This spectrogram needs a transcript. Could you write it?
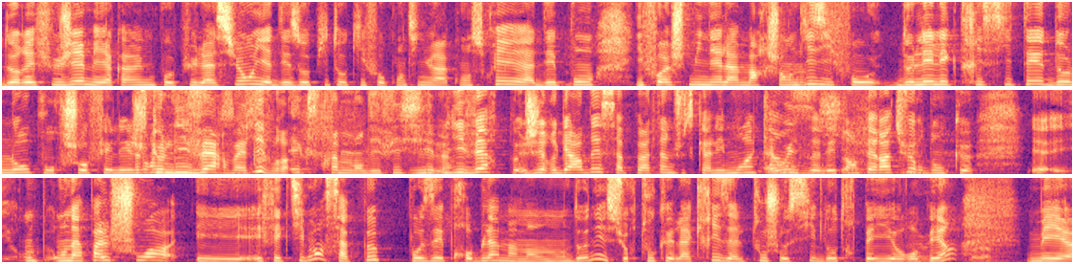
de réfugiés, mais il y a quand même une population. Il y a des hôpitaux qu'il faut continuer à construire. Il y a des ponts, il faut acheminer la marchandise, il faut de l'électricité, de l'eau pour chauffer les Parce gens. que l'hiver va Vivre. être extrêmement difficile. L'hiver l'hiver, j'ai regardé, ça peut atteindre jusqu'à les moins 15 les températures. Donc, euh, on- on n'a pas le choix. Et effectivement, ça peut poser problème à un moment donné, surtout que la crise, elle touche aussi d'autres pays européens. Mais euh,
